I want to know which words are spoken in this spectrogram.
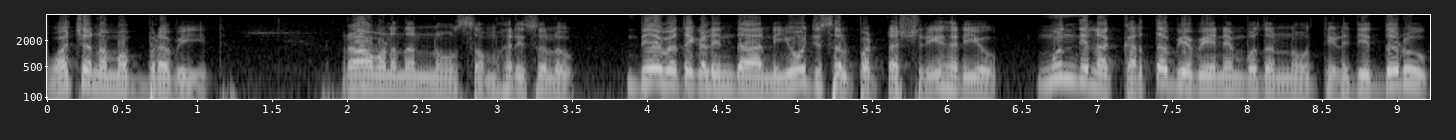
ವಚನಮಬ್ರವೀತ್. ರಾವಣನನ್ನು ಸಂಹರಿಸಲು ದೇವತೆಗಳಿಂದ ನಿಯೋಜಿಸಲ್ಪಟ್ಟ ಶ್ರೀಹರಿಯು ಮುಂದಿನ ಕರ್ತವ್ಯವೇನೆಂಬುದನ್ನು ತಿಳಿದಿದ್ದರೂ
